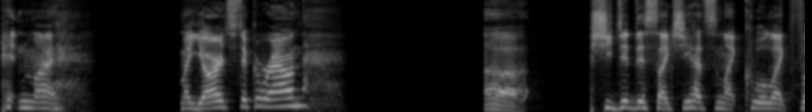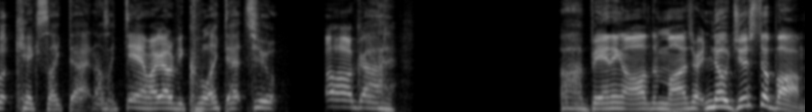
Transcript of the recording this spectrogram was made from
hitting my my yardstick around. Uh, she did this like she had some like cool like foot kicks like that, and I was like, damn, I gotta be cool like that too. Oh god. Uh, banning all the mods right? No, just a bomb,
